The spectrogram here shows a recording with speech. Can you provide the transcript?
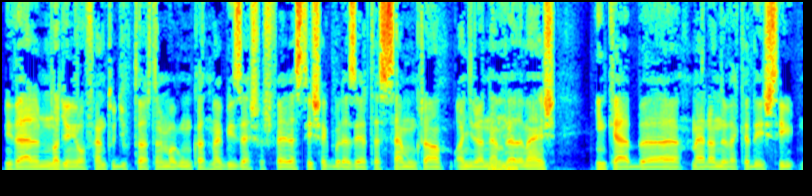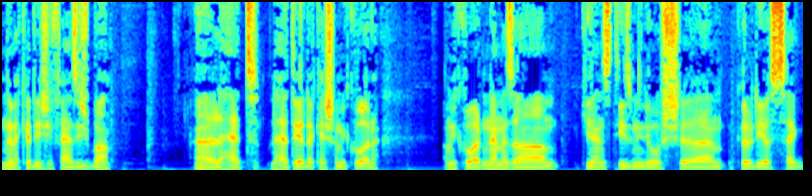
mivel nagyon jól fent tudjuk tartani magunkat megbízásos fejlesztésekből, ezért ez számunkra annyira nem uh-huh. releváns, inkább uh, már a növekedési, növekedési fázisban uh, lehet, lehet érdekes, amikor, amikor nem ez a 9-10 milliós körüli összeg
